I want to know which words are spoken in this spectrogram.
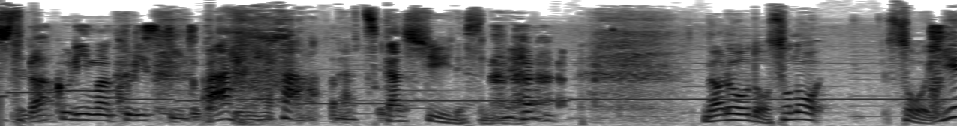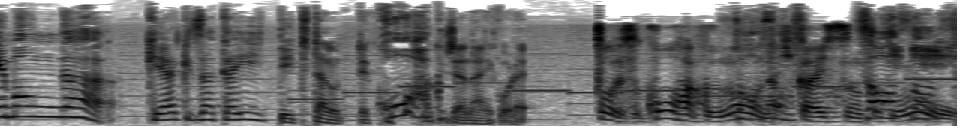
ラクリマ・クリスティとかあってい懐かしいですね。なるほど。そのそう伊右衛門が欅坂いいって言ってたのって紅白じゃないこれ。そうです「紅白」のな控え室の時に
